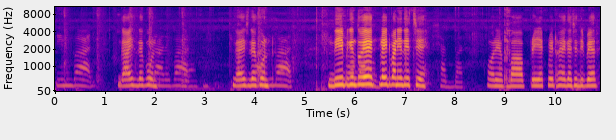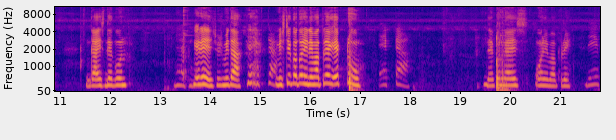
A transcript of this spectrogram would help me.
তিনবার। গাইস দেখুন। গাইস দেখুন। দ্বীপ কিন্তু এক প্লেট বানিয়ে দিচ্ছে। ওরে বাপরে এক প্লেট হয়ে গেছে দ্বীপের গাইস দেখুন। কে রে সুস্মিতা? মিষ্টি কত নিলে? মাত্র একটু। একটা। দেখুন গাইস ওরে বাপরে দীপ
